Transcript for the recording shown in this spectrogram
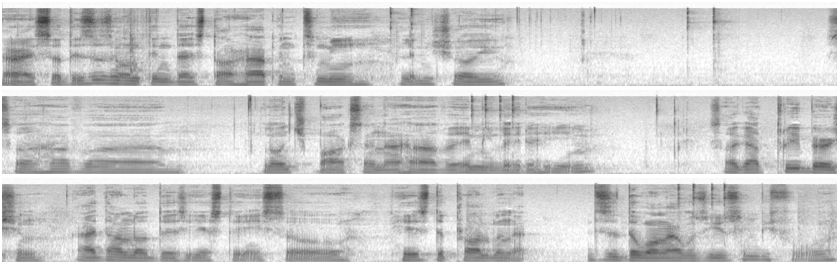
Alright, so this is something that start happening to me. Let me show you. So I have a Launchbox and I have an emulator here. So I got three versions. I downloaded this yesterday. So here's the problem. This is the one I was using before.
